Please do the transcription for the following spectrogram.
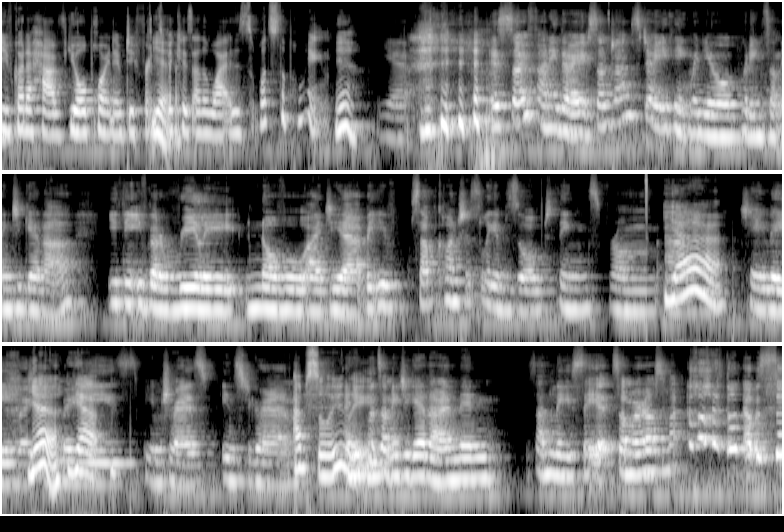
You've got to have your point of difference Yeah. because otherwise, what's the point? Yeah. Yeah. it's so funny though. Sometimes don't you think when you're putting something together, you think you've got a really novel idea, but you've subconsciously absorbed things from um, Yeah. TV, mo- Yeah. Yeah. Pinterest, Instagram. Absolutely, and you put something together and then suddenly you see it somewhere else. I'm like, oh, I thought that was so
